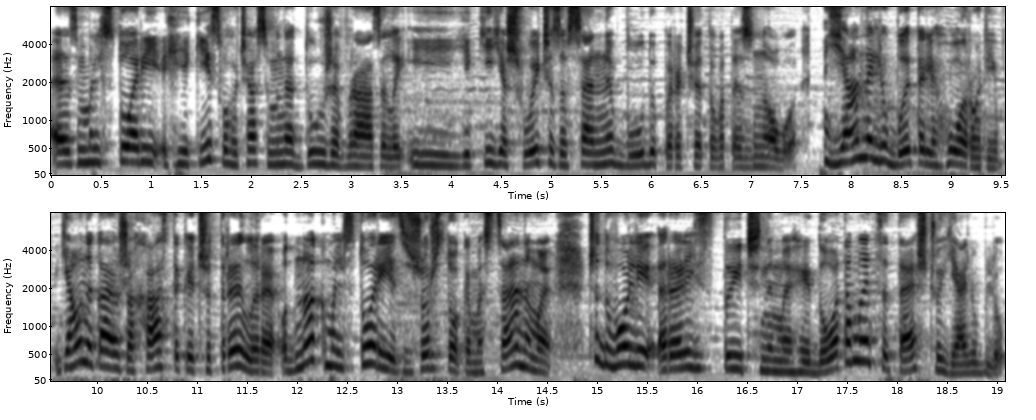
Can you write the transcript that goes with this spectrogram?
е, з мальсторій, які свого часу мене дуже вразили, і які я швидше за все не буду перечитувати знову. Я не любитель горорів. Я уникаю жахастики чи трилери, однак мальсторії з жорстокими сценами чи доволі реалістичними гидотами це те, що я люблю.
